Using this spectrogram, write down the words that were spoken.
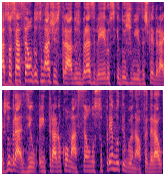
A Associação dos Magistrados Brasileiros e dos Juízes Federais do Brasil entraram com uma ação no Supremo Tribunal Federal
